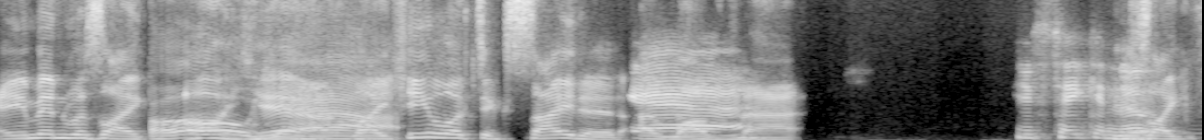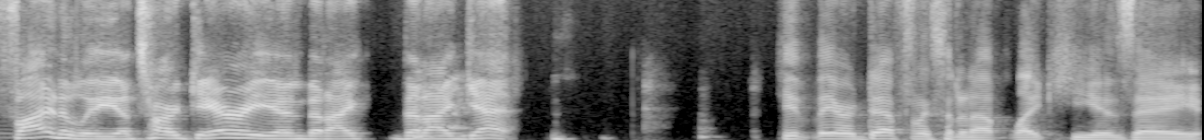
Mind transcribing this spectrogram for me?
Aemond was like, Oh, "Oh, yeah. yeah. like he looked excited. I love that. He's taking He's notes. like, finally a Targaryen that I that I get. He, they are definitely setting up like he is a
